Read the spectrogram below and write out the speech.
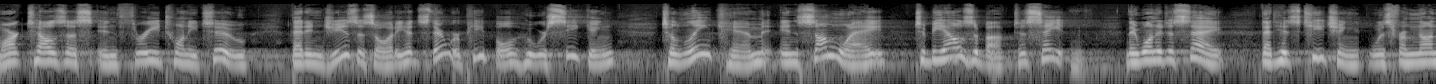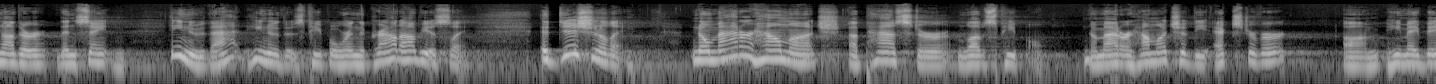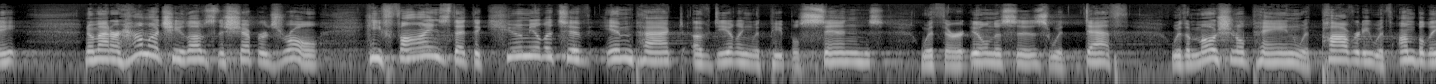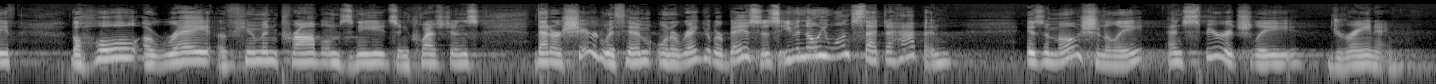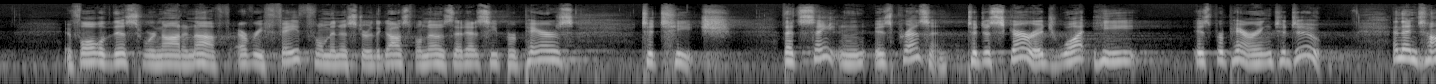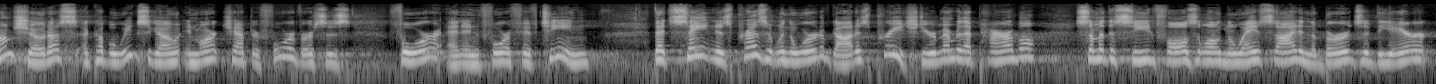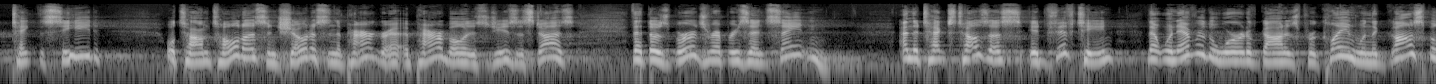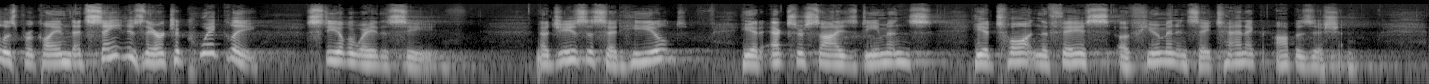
Mark tells us in 322 that in Jesus' audience, there were people who were seeking to link him in some way to Beelzebub, to Satan. They wanted to say that his teaching was from none other than Satan. He knew that. He knew those people were in the crowd, obviously. Additionally, no matter how much a pastor loves people, no matter how much of the extrovert um, he may be, no matter how much he loves the shepherd's role, he finds that the cumulative impact of dealing with people's sins, with their illnesses, with death, with emotional pain, with poverty, with unbelief, the whole array of human problems, needs, and questions that are shared with him on a regular basis, even though he wants that to happen, is emotionally and spiritually draining. If all of this were not enough, every faithful minister of the gospel knows that as he prepares to teach, that Satan is present to discourage what he is preparing to do. And then Tom showed us a couple weeks ago in Mark chapter 4 verses 4 and in 415 that Satan is present when the Word of God is preached. Do you remember that parable? Some of the seed falls along the wayside, and the birds of the air take the seed. Well, Tom told us and showed us in the paragraph, uh, parable, as Jesus does, that those birds represent Satan. And the text tells us in 15 that whenever the word of God is proclaimed, when the gospel is proclaimed, that Satan is there to quickly steal away the seed. Now, Jesus had healed, he had exorcised demons. He had taught in the face of human and satanic opposition.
